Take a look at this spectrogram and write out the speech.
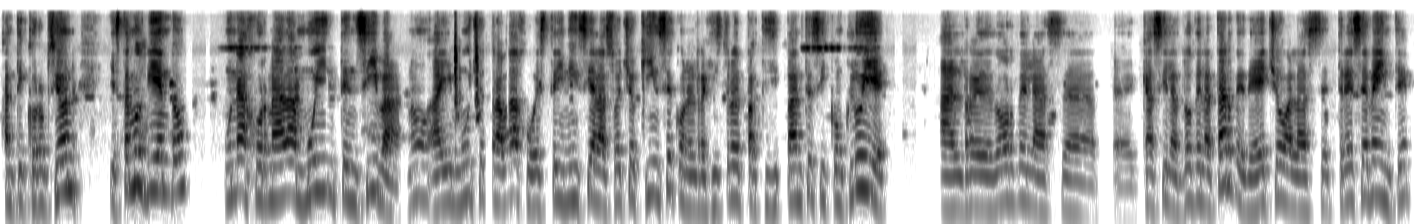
Anticorrupción y estamos viendo una jornada muy intensiva, ¿no? Hay mucho trabajo. Este inicia a las 8.15 con el registro de participantes y concluye alrededor de las eh, casi las 2 de la tarde. De hecho, a las 13.20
